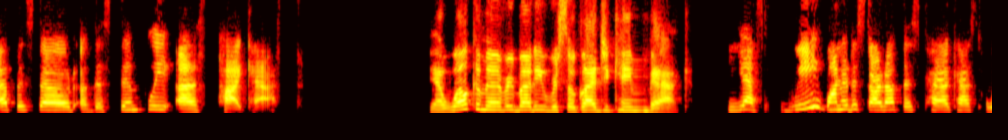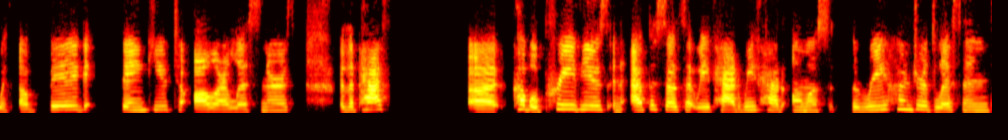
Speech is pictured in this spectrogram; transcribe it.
episode of the Simply Us podcast. Yeah, welcome everybody. We're so glad you came back. Yes, we wanted to start off this podcast with a big thank you to all our listeners. For the past uh, couple previews and episodes that we've had, we've had almost 300 listens,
